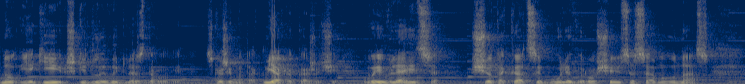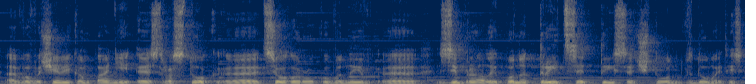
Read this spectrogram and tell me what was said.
ну які шкідливі для здоров'я. Скажімо так, м'яко кажучи, виявляється, що така цибуля вирощується саме у нас. Е, В овочевій компанії С Росток е, цього року вони е, зібрали понад 30 тисяч тонн, вдумайтесь,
